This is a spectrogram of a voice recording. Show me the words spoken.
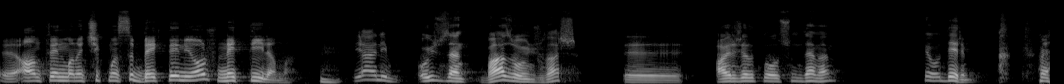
e, antrenmana çıkması bekleniyor. Net değil ama. Yani o yüzden bazı oyuncular e, ayrıcalıklı olsun demem. Yok derim.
